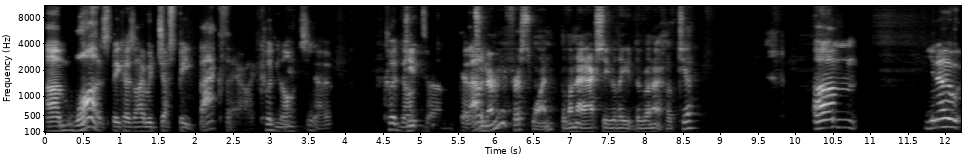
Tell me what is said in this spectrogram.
um, was because I would just be back there. I could not, you know, could not you, um, get out. Do you remember your first one, the one that actually really, the one that hooked you? Um, you know,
